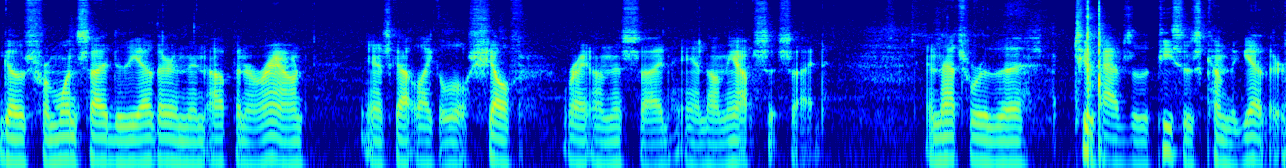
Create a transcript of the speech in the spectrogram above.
goes from one side to the other and then up and around. And it's got like a little shelf right on this side and on the opposite side. And that's where the two halves of the pieces come together.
